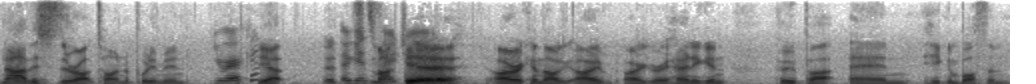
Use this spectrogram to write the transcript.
Nah, this is the right time to put him in. You reckon? Yep. It's Against Fiji? Yeah, I reckon. I'll, I I agree. Hanigan, Hooper, and Higginbotham,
